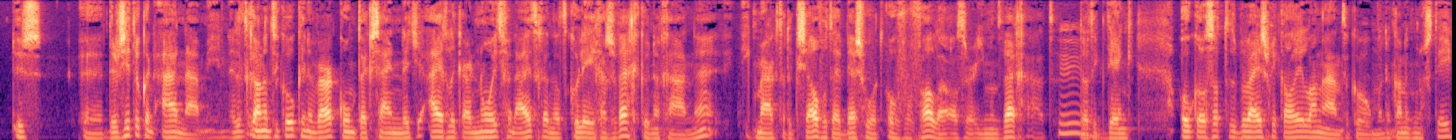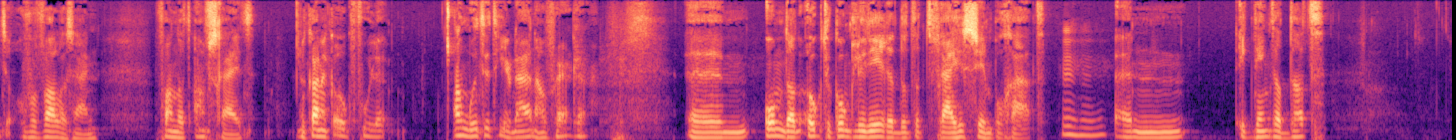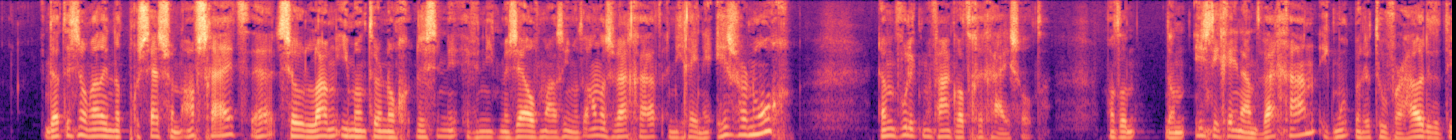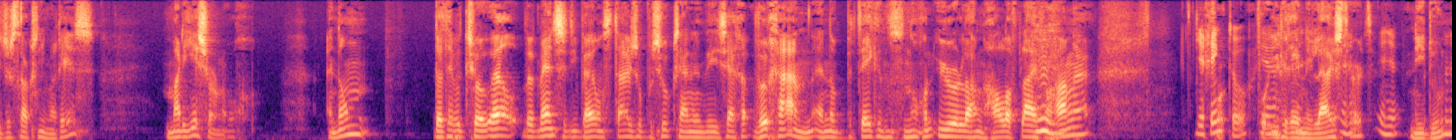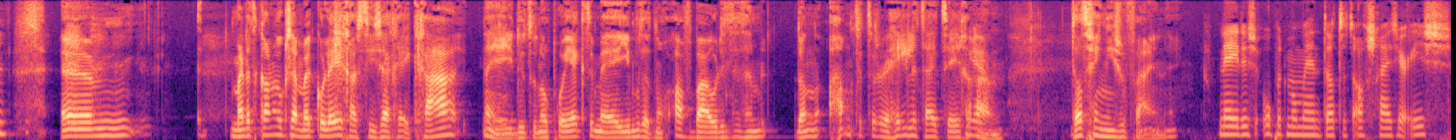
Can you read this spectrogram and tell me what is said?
dus eh, er zit ook een aanname in. En dat kan natuurlijk ook in een werkcontext zijn dat je eigenlijk er nooit van uitgaat dat collega's weg kunnen gaan. Hè? Ik merk dat ik zelf altijd best word overvallen als er iemand weggaat. Hmm. Dat ik denk, ook al zat het bij wijze van spreken al heel lang aan te komen, dan kan ik nog steeds overvallen zijn van dat afscheid. Dan kan ik ook voelen, oh moet het hierna nou verder? Ehm, om dan ook te concluderen dat het vrij simpel gaat. Mhm. En ik denk dat dat. Dat is nog wel in dat proces van afscheid. Hè. Zolang iemand er nog, dus even niet mezelf, maar als iemand anders weggaat en diegene is er nog, dan voel ik me vaak wat gegijzeld. Want dan, dan is diegene aan het weggaan. Ik moet me ertoe verhouden dat hij er straks niet meer is. Maar die is er nog. En dan, dat heb ik zowel bij mensen die bij ons thuis op bezoek zijn en die zeggen, we gaan. En dat betekent dat ze nog een uur lang half blijven hangen. Je ging voor, toch? Voor ja. iedereen die luistert. Ja. Niet doen. Ehm, maar dat kan ook zijn bij collega's die zeggen: Ik ga. Nee, je doet er nog projecten mee. Je moet dat nog afbouwen. Dan hangt het er de hele tijd tegenaan. Aan. Dat vind ik niet zo fijn. nee. Nee, dus op het moment dat het afscheid er is,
